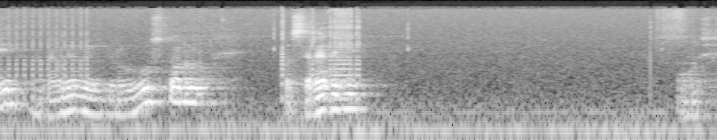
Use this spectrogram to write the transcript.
і надавили в другу сторону посередині. Ось.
